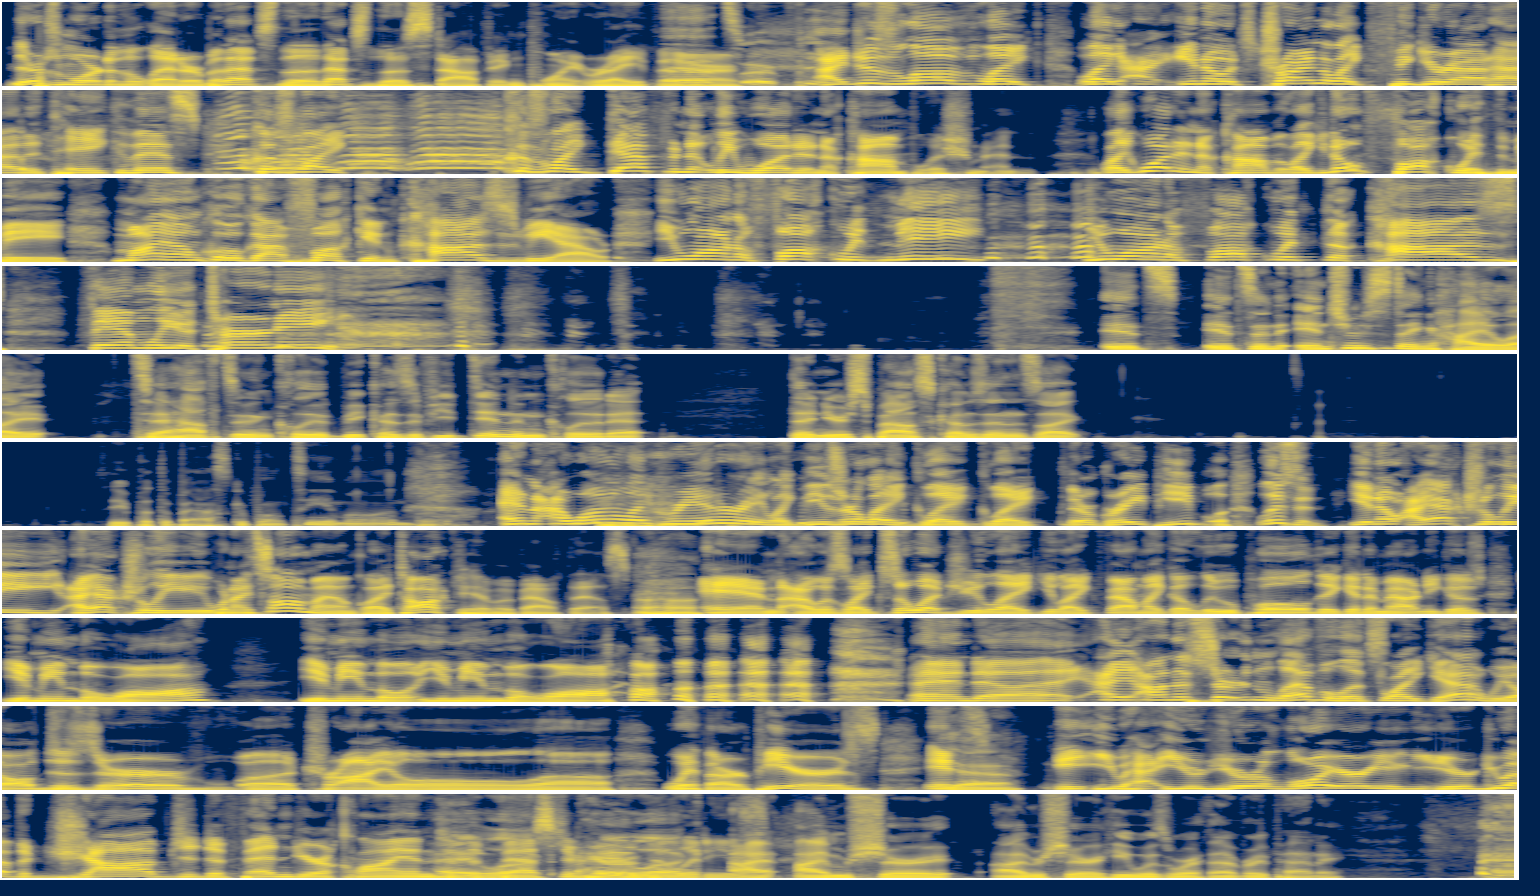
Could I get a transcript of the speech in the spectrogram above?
There's more to the letter, but that's the that's the stopping point right there. That's our peak. I just love like like I you know it's trying to like figure out how to take this cuz like cuz like definitely what an accomplishment. Like what an accomplishment. Like you don't fuck with me. My uncle got fucking Cosby out. You want to fuck with me? You want to fuck with the Cos family attorney? It's it's an interesting highlight to have to include because if you didn't include it, then your spouse comes in and is like, "So you put the basketball team on?" And I want to like reiterate, like these are like like like they're great people. Listen, you know, I actually I actually when I saw my uncle, I talked to him about this, uh-huh. and I was like, "So what? You like you like found like a loophole to get him out?" And he goes, "You mean the law?" You mean the you mean the law? and uh, I, on a certain level, it's like, yeah, we all deserve uh, trial uh, with our peers. It's, Yeah. y- you ha- you you're a lawyer. You you're, you have a job to defend your client to the look, best of hey, your look, abilities. I, I'm sure I'm sure he was worth every penny.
